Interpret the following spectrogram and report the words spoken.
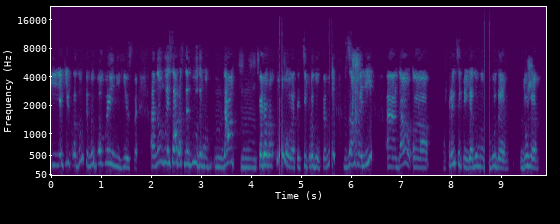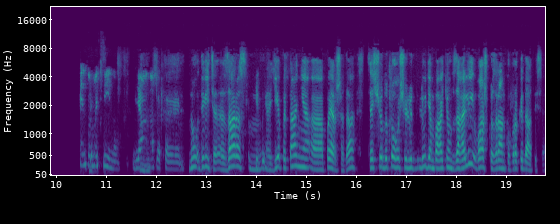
і які продукти ми повинні їсти. А ну ми зараз не будемо да, перераховувати ці продукти. Ми взагалі е, да, е, в принципі, я думаю, буде дуже інформаційно для наших е, Ну, дивіться, зараз є питання перше, да? це щодо того, що люд- людям багатьом взагалі важко зранку прокидатися.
